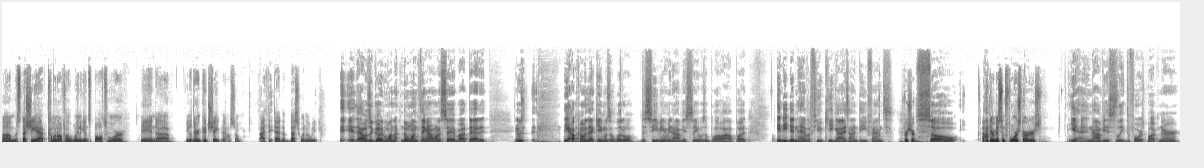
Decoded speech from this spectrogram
um, especially at coming off a win against Baltimore, and uh, you know they're in good shape now. So I think they had the best win of the week. It, it, that was a good one. The one thing I want to say about that, it it was the outcome of that game was a little deceiving. I mean, obviously it was a blowout, but Indy didn't have a few key guys on defense for sure. So I think they're missing four starters. Yeah, and obviously DeForest Buckner,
